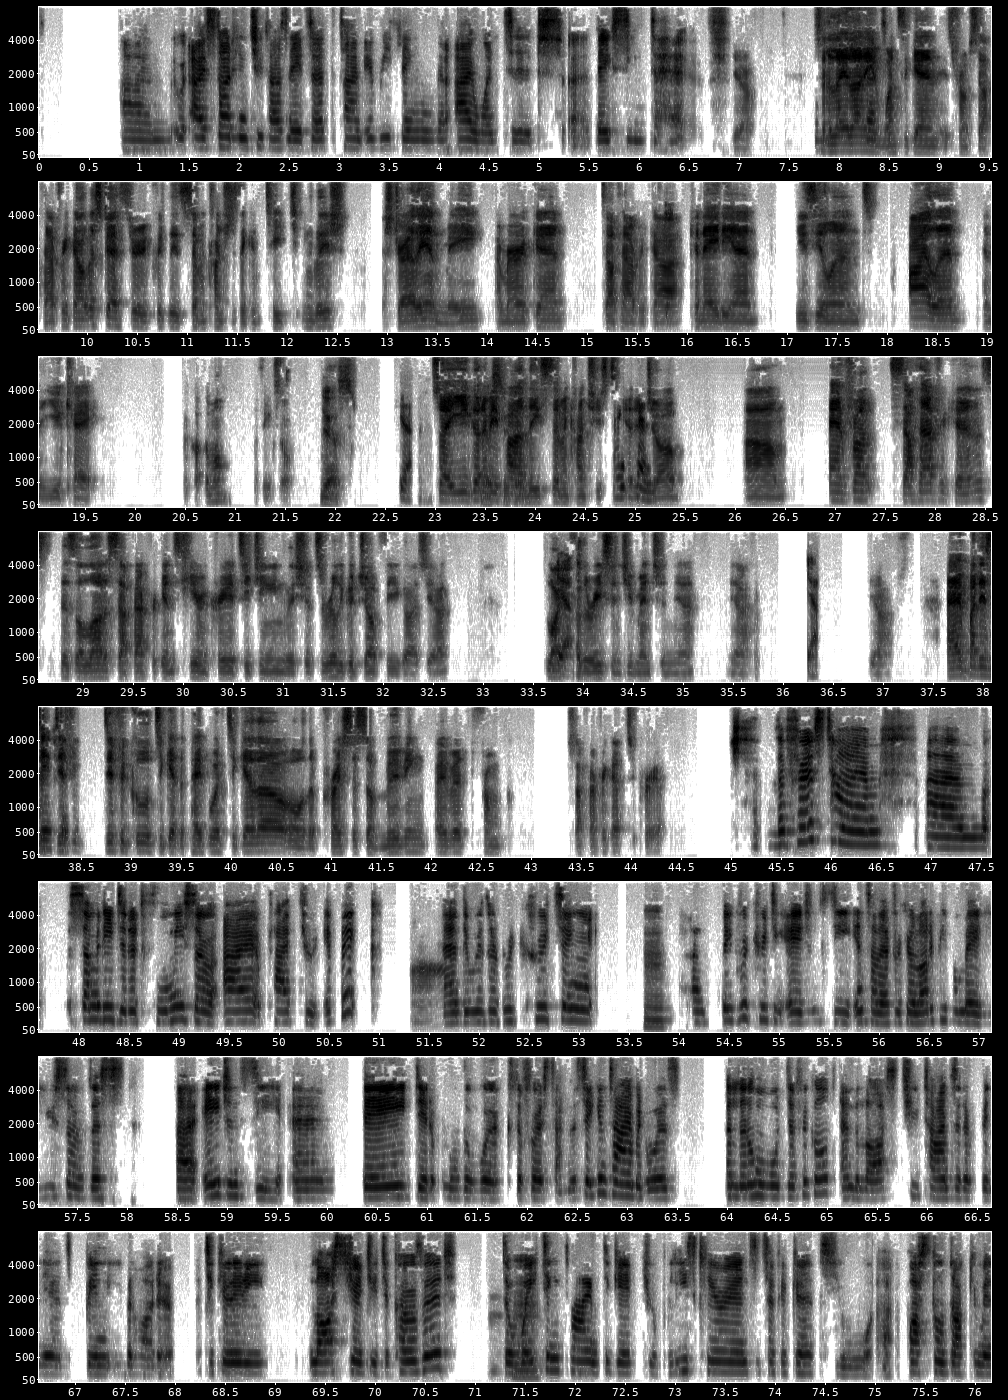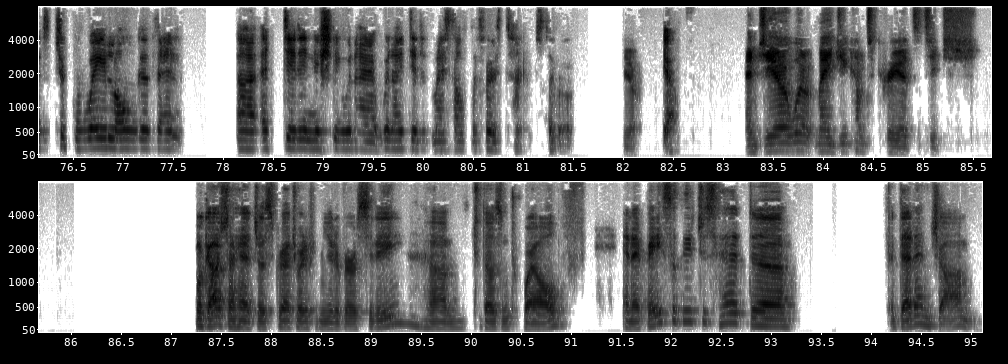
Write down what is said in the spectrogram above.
um, I started in 2008, so at the time, everything that I wanted, uh, they seemed to have. So Leilani, once again, is from South Africa. Let's go through quickly the seven countries that can teach English. Australian, me, American, South Africa, Canadian, New Zealand, Ireland, and the UK. I got them all? I think so. Yes. Yeah. So you got to Yes, be part of these seven countries to get a job. Um, and from South Africans, there's a lot of South Africans here in Korea teaching English. It's a really good job for you guys, yeah. Like Yeah. for the reasons you mentioned, yeah, yeah, Yeah. yeah. Uh, but is it diff- difficult to get the paperwork together or the process of moving over from South Africa to Korea? The first time, um, somebody did it for me, so I applied through EPIK, Uh, and there was a recruiting, Hmm. a big recruiting agency in South Africa. A lot of people made use of this uh, agency, and they did all the work the first time. The second time, it was a little more difficult, and the last two times that I've been here, it's been even harder. Particularly last year due to COVID, the Hmm. waiting time to get your police clearance certificates, your uh, postal documents took way longer than uh, it did initially when I when I did it myself the first time. So yeah, yeah. and Gio, what made you come to Korea to teach? Well, gosh, I had just graduated from university, um, 2012, and I basically just had uh, a dead end job.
